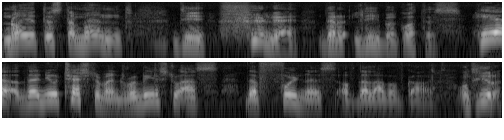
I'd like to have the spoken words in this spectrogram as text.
Neue Testament die Fülle der Liebe Gottes. Here, the New Testament reveals to us the fullness of the love of God. Und hier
